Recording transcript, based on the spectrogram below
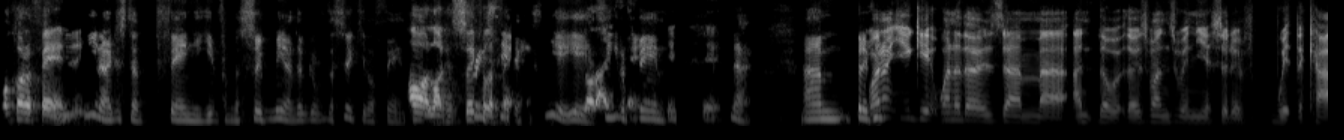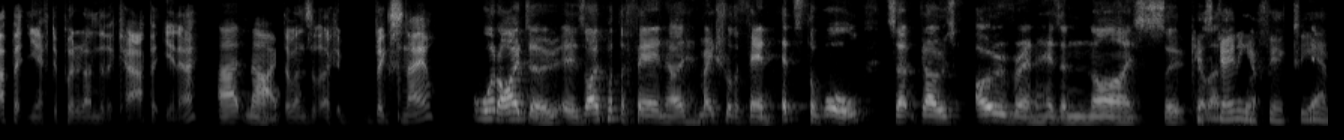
What kind of fan? You know, just a fan you get from the soup. You know, the, the circular fan. Oh, like a circular fan. Yeah, yeah, Not circular fan. Yeah, yeah. No, um, but Why you, don't you get one of those um uh, un- tho- those ones when you sort of wet the carpet and you have to put it under the carpet? You know, Uh, no. the ones that like a big snail. What I do is I put the fan, I make sure the fan hits the wall so it goes over and has a nice circular. cascading effect. Yeah.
